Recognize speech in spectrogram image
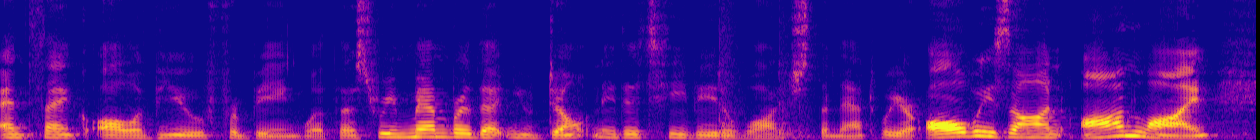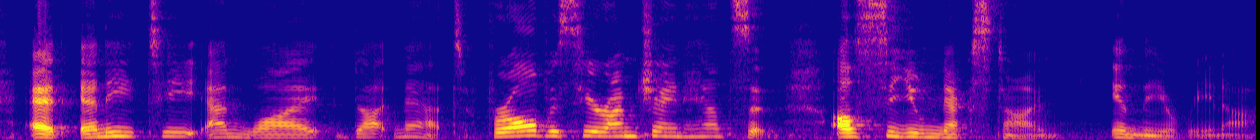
And thank all of you for being with us. Remember that you don't need a TV to watch the net. We are always on online at netny.net. For all of us here, I'm Jane Hanson. I'll see you next time in the arena.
